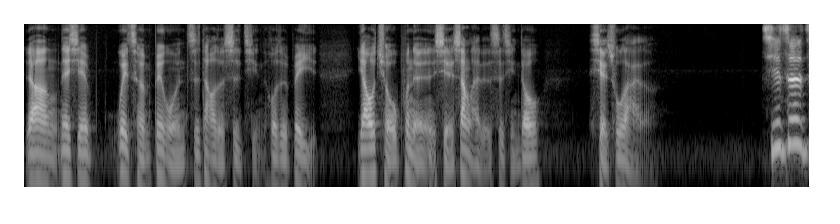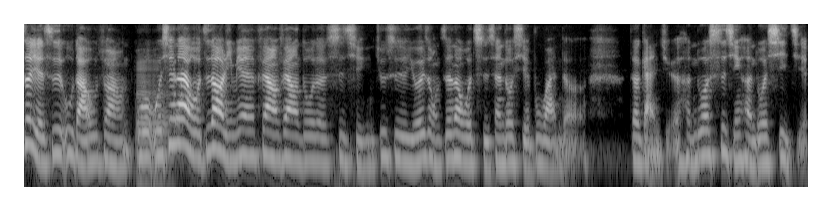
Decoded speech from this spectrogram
让那些未曾被我们知道的事情，或者被。要求不能写上来的事情都写出来了。其实这这也是误打误撞。我我现在我知道里面非常非常多的事情，就是有一种真的我此生都写不完的的感觉。很多事情，很多细节，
